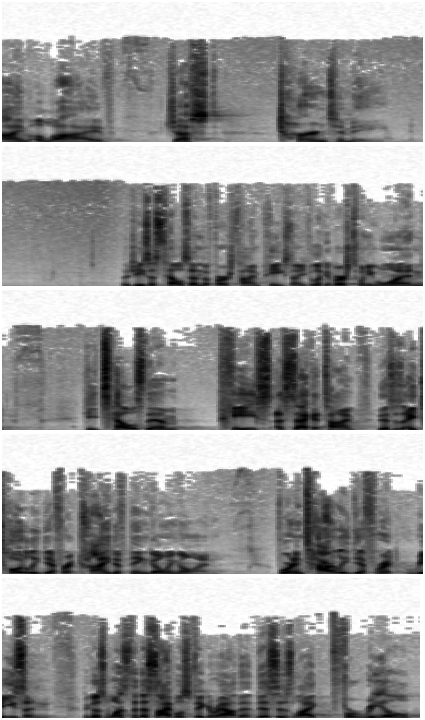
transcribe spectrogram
I'm alive. Just turn to me. So Jesus tells them the first time, peace. Now, if you look at verse 21, he tells them peace a second time. This is a totally different kind of thing going on for an entirely different reason. Because once the disciples figure out that this is like for real,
